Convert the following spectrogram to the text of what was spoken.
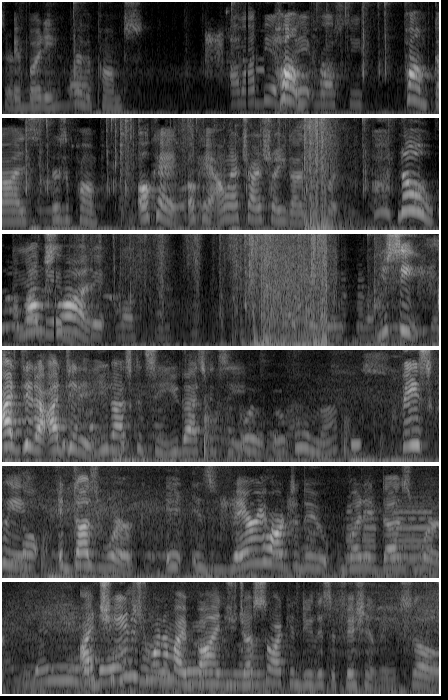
Sorry, buddy. Where are the pumps? I might be a Pump. bit rusty. Pump, guys. There's a pump. Okay, okay. I'm gonna try to show you guys real quick. no, I wrong slot. You see, I did it. I did it. You guys can see. You guys can see. Wait, the whole? Basically, it does work. It is very hard to do, but it does work. I changed one of my binds just so I can do this efficiently. So,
